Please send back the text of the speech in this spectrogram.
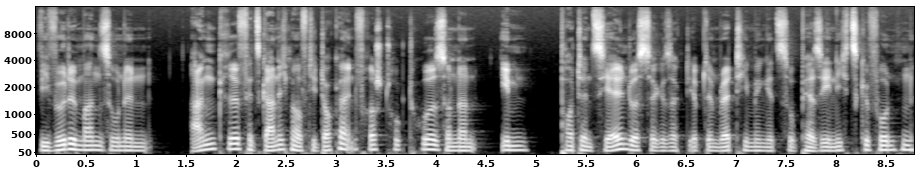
Wie würde man so einen Angriff jetzt gar nicht mal auf die Docker-Infrastruktur, sondern im potenziellen, du hast ja gesagt, ihr habt im Red Teaming jetzt so per se nichts gefunden,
